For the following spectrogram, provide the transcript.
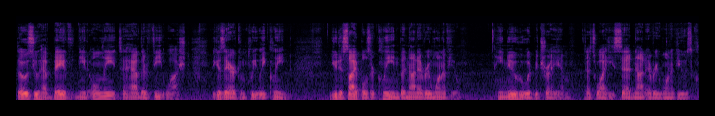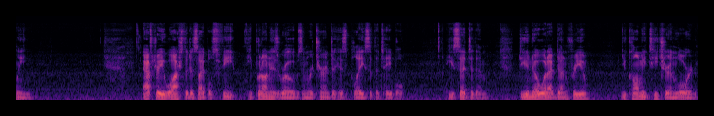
Those who have bathed need only to have their feet washed, because they are completely clean. You disciples are clean, but not every one of you. He knew who would betray him. That's why he said, Not every one of you is clean. After he washed the disciples' feet, he put on his robes and returned to his place at the table. He said to them, Do you know what I've done for you? You call me teacher and Lord,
